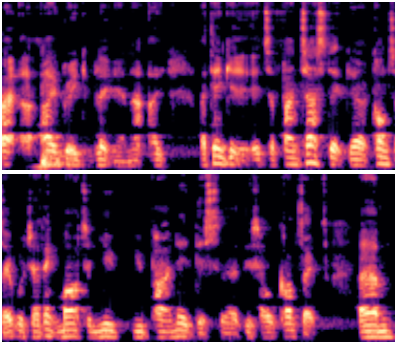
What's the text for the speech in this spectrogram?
I, I agree completely on that. I, I think it's a fantastic uh, concept, which I think Martin you you pioneered this uh, this whole concept. Um,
